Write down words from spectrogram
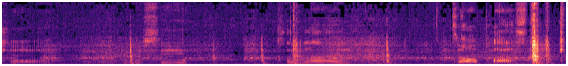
Okay, see, line. It's all plastic.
